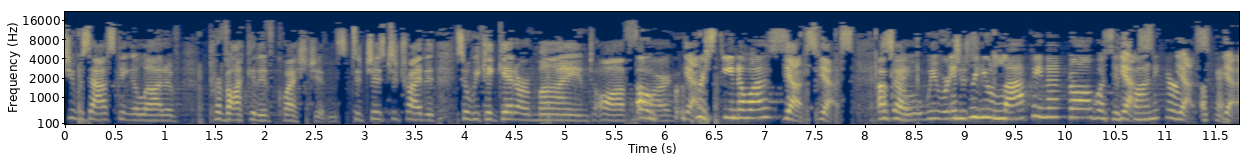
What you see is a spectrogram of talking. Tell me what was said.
she was asking a lot of provocative questions to just to try to so we could get our mind off oh, our yeah. Christina was Yes, yes. okay. So we were and just were you laughing at all? Was it yes, funny? Or, yes, okay. yeah.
